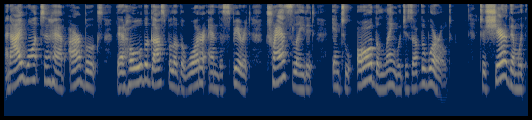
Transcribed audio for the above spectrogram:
And I want to have our books that hold the gospel of the water and the spirit translated into all the languages of the world, to share them with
